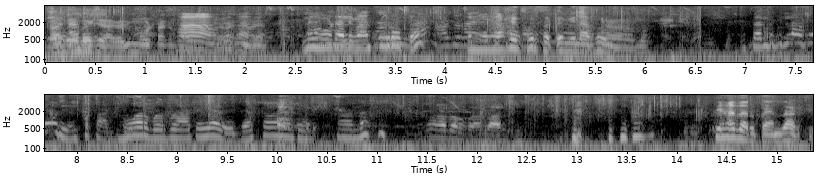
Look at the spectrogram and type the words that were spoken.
कांद्यापेक्षा घरी मोठ टाकत नाही मोठाले माणसं राहतं पण मग आहे खर्च कमी ना चालतं तिला मोर ते. मोर बरोबर आता यावेळेस जास्त वाटत हा ना ते हजार रुपयानं झाडते.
